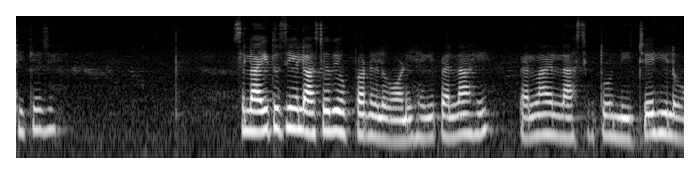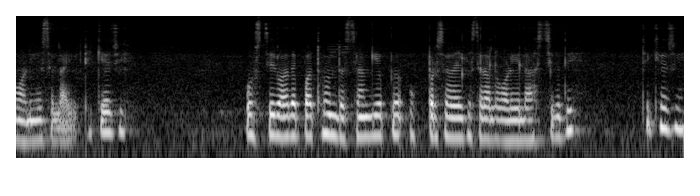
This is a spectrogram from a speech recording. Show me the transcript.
ਠੀਕ ਹੈ ਜੀ? ਸਿਲਾਈ ਤੁਸੀਂ ਇਲਾਸਟਿਕ ਦੇ ਉੱਪਰ ਨਹੀਂ ਲਗਾਉਣੀ ਹੈਗੀ, ਪਹਿਲਾਂ ਹੀ, ਪਹਿਲਾਂ ਇਲਾਸਟਿਕ ਤੋਂ ਨੀਚੇ ਹੀ ਲਗਾਉਣੀ ਹੈ ਸਿਲਾਈ, ਠੀਕ ਹੈ ਜੀ। ਉਸ ਤੋਂ ਬਾਅਦ ਆਪਾਂ ਤੁਹਾਨੂੰ ਦੱਸਾਂਗੇ ਆਪਾਂ ਉੱਪਰ ਸਿਲਾਈ ਕਿਸ ਤਰ੍ਹਾਂ ਲਗਾਉਣੀ ਇਲਾਸਟਿਕ ਦੀ, ਠੀਕ ਹੈ ਜੀ।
